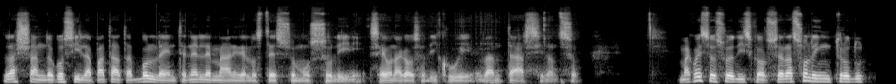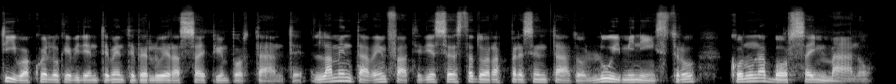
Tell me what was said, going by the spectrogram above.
lasciando così la patata bollente nelle mani dello stesso Mussolini, se è una cosa di cui vantarsi, non so. Ma questo suo discorso era solo introduttivo a quello che evidentemente per lui era assai più importante. Lamentava infatti di essere stato rappresentato lui ministro con una borsa in mano.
